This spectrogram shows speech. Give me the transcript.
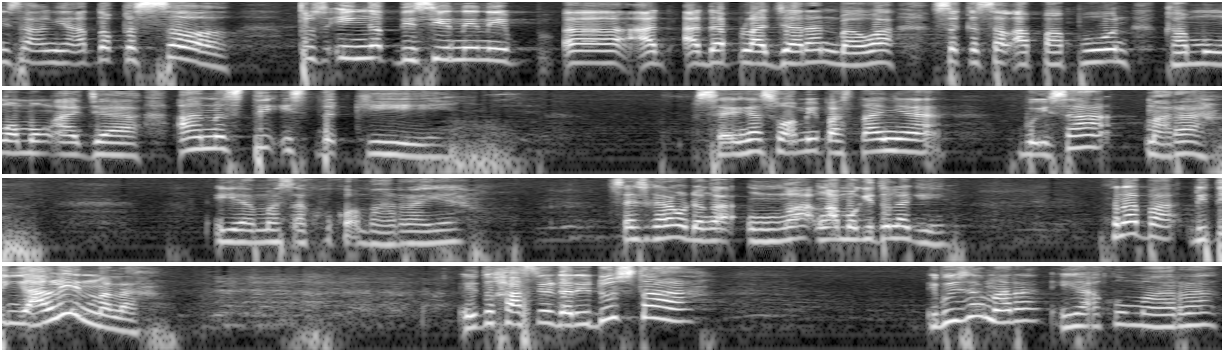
misalnya atau kesel, terus ingat di sini nih uh, ada pelajaran bahwa sekesal apa pun kamu ngomong aja, honesty is the key. Sehingga suami pas tanya, Bu Isa marah. Iya mas aku kok marah ya. Saya sekarang udah nggak nggak nggak mau gitu lagi. Kenapa? Ditinggalin malah. Itu hasil dari dusta. Ibu Isa marah? Iya aku marah.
